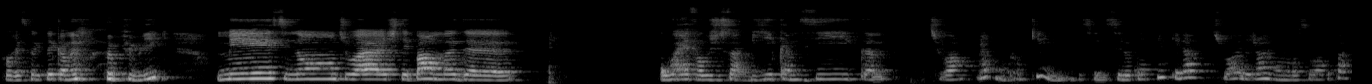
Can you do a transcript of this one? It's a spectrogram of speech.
faut respecter quand même le public. Mais sinon, tu vois, j'étais pas en mode. euh, ouais, faut que je sois habillée comme ci, comme. Tu vois Non, tranquille. C'est c'est le contenu qui est là, tu vois. Les gens, ils vont le recevoir ou pas.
